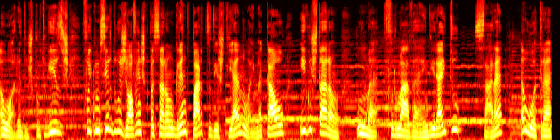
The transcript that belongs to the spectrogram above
A Hora dos Portugueses foi conhecer duas jovens que passaram grande parte deste ano em Macau e gostaram. Uma formada em Direito, Sara, a outra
